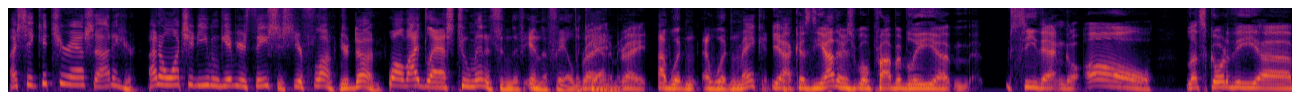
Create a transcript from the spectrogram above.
I say, get your ass out of here. I don't want you to even give your thesis. You're flunked. You're done. Well, I'd last two minutes in the in the failed Right, academy. right. I wouldn't. I wouldn't make it. Yeah, because the others will probably uh, see that and go, "Oh, let's go to the uh,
